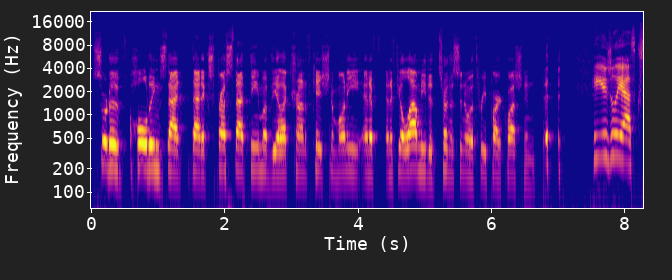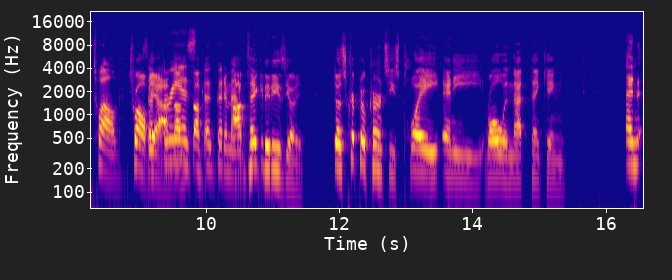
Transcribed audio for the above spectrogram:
sort of holdings that that express that theme of the electronification of money? And if and if you allow me to turn this into a three part question. he usually asks 12. 12, so yeah. 3 I'm, is I'm, a good amount. I'm taking it easy on you. Does cryptocurrencies play any role in that thinking? And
